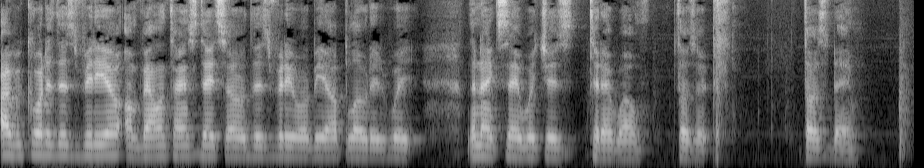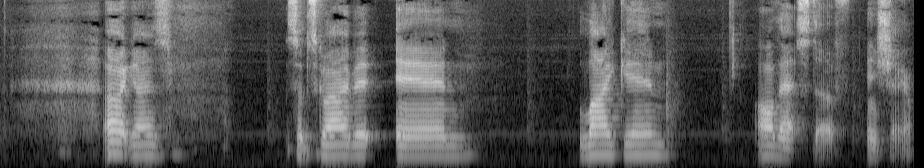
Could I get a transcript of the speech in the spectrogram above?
I recorded this video on Valentine's Day, so this video will be uploaded with the next day, which is today, well, Thursday. Thursday. Alright guys, subscribe it, and like and all that stuff, and share.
